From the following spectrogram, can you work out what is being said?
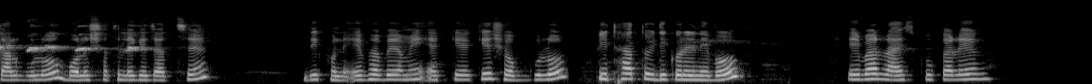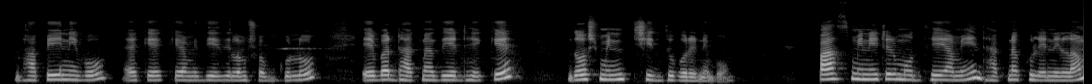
চালগুলো বলের সাথে লেগে যাচ্ছে। দেখুন, এভাবে আমি একে একে সবগুলো পিঠা তৈরি করে নেব। এবার রাইস কুকারে ভাপিয়ে নিব। একে একে আমি দিয়ে দিলাম সবগুলো। এবার ঢাকনা দিয়ে ঢেকে দশ মিনিট সিদ্ধ করে নেব। পাঁচ মিনিটের মধ্যে আমি ঢাকনা খুলে নিলাম।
